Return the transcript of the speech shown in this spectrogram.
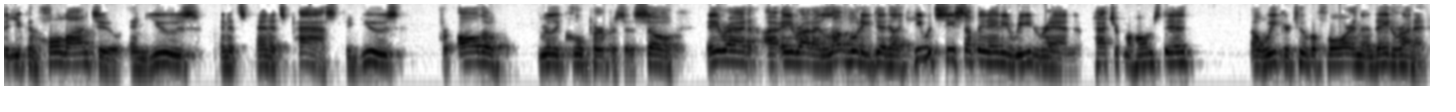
that you can hold on to and use in its and its past to use for all the really cool purposes. So A Rod, uh, A Rod, I loved what he did. Like he would see something Andy Reid ran, that Patrick Mahomes did a week or two before, and then they'd run it.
